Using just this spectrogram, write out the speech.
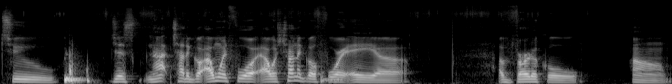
to just not try to go. I went for I was trying to go for a uh, a vertical um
